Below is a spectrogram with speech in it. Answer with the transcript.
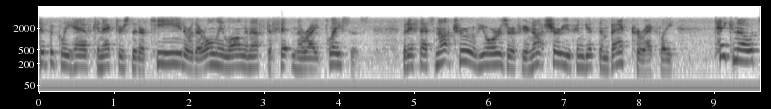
typically have connectors that are keyed or they're only long enough to fit in the right places. But if that's not true of yours or if you're not sure you can get them back correctly, take notes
